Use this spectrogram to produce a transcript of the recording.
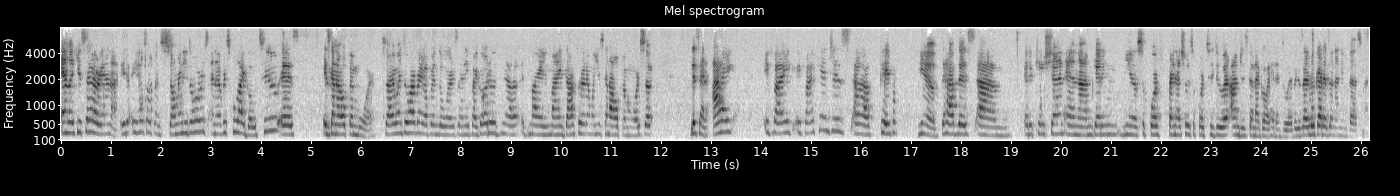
And like you said, Ariana, it, it has opened so many doors, and every school I go to is is to open more. So I went to Harvard, opened doors, and if I go to uh, my my doctorate, is going to open more. So listen, I if I if I can just uh, pay, you know, to have this um, education and I'm getting you know support, financial support to do it, I'm just gonna go ahead and do it because I look at it as an investment.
